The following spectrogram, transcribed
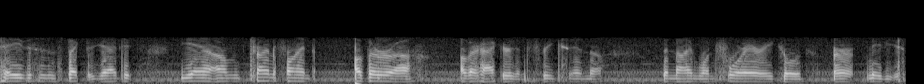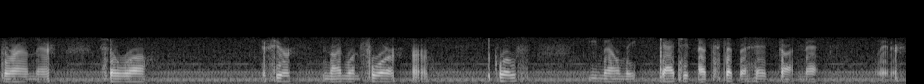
Hey, this is Inspector Gadget. Yeah, I'm trying to find other,、uh, other hackers and phreaks in the, the 914 area code, or maybe just around there. So,、uh, if you're 914 or close, email me, gadget at stepahead.net. Later.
